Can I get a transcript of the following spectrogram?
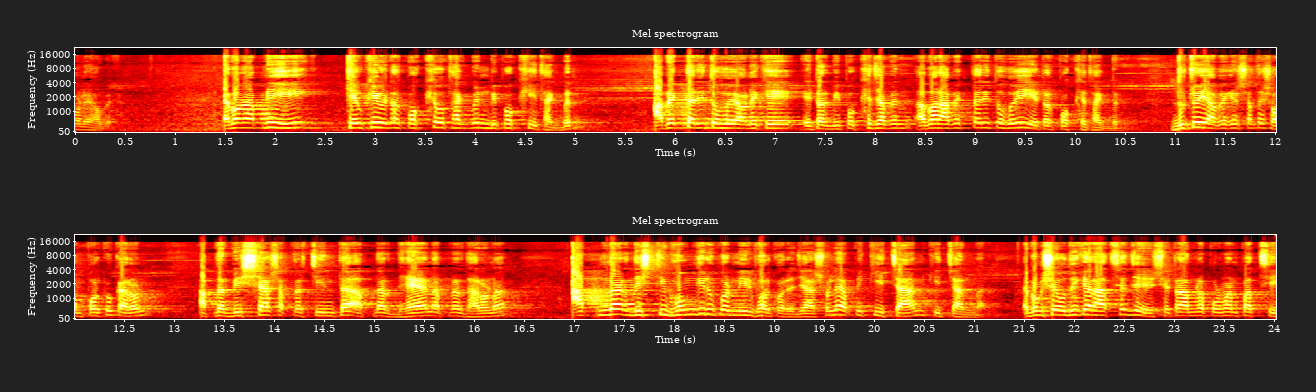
মনে হবে। এবং আপনি কেউ কেউ এটার পক্ষেও থাকবেন, বিপক্ষেই থাকবেন। আবেগতাড়িত হয়ে অনেকে এটার বিপক্ষে যাবেন, আবার আবেগতাড়িত হয়েই এটার পক্ষে থাকবেন। দুটোই আবেগের সাথে সম্পর্ক, কারণ আপনার বিশ্বাস, আপনার চিন্তা, আপনার ধ্যান, আপনার ধারণা, আপনার দৃষ্টিভঙ্গির উপর নির্ভর করে যে আসলে আপনি কি চান কি চান না। এবং সে অধিকার আছে যে সেটা আমরা প্রমাণ পাচ্ছি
